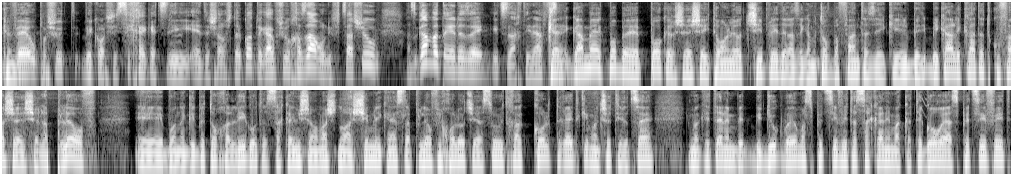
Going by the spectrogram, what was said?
כן. והוא פשוט בקושי שיחק אצלי איזה שלוש דקות, וגם כשהוא חזר הוא נפצע שוב, אז גם בטרייד הזה הצלחתי להפסיד. כן, גם אה, כמו בפוקר, שיש יתרון להיות צ'יפ לידר, אז זה גם טוב בפנטזי, כי בעיקר לקראת התקופה ש, של הפלייאוף, אה, בוא נגיד בתוך הליגות, השחקנים שממש נואשים להיכנס לפלייאוף, יכול להיות שיעשו איתך כל טרייד כמעט שתרצה, אם רק תיתן להם בדיוק ביום הספציפי את השחקן עם הקטגוריה הספציפית,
